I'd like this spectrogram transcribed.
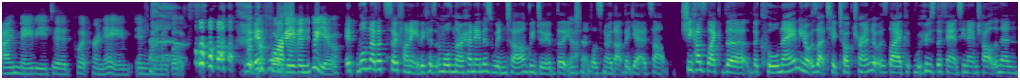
I maybe did put her name in one of my books before was- I even knew you. It well no, that's so funny because and well no, her name is Winter. We do the Yeah. internet does know that, but yeah, it's um she has like the the cool name. You know, it was that TikTok trend. It was like who's the fancy name child, and then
